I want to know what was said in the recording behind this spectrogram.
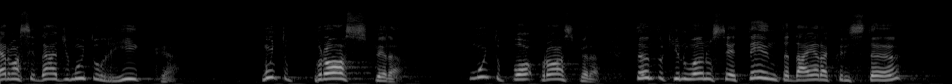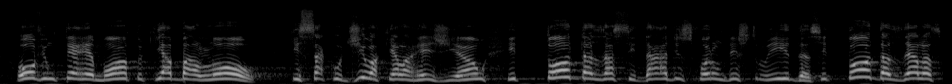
era uma cidade muito rica, muito próspera, muito próspera, tanto que no ano 70 da era cristã, houve um terremoto que abalou, que sacudiu aquela região e todas as cidades foram destruídas e todas elas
